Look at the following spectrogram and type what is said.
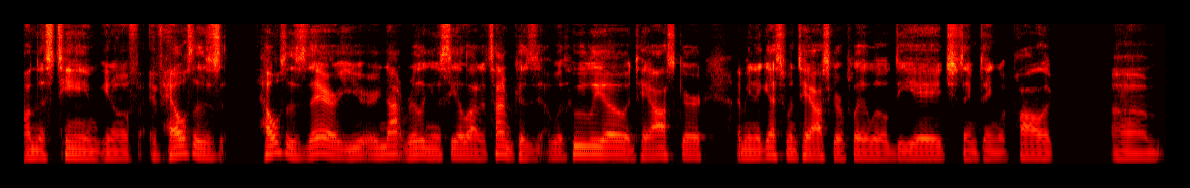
on this team, you know, if, if health is health is there, you're not really going to see a lot of time because with Julio and Teoscar, I mean, I guess when Teoscar play a little DH, same thing with Pollock. Um,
